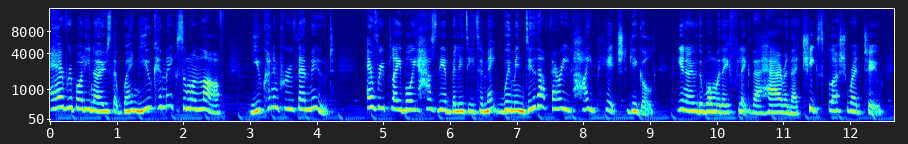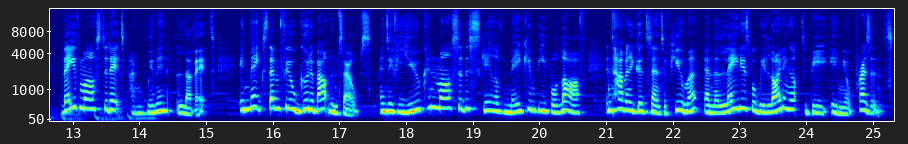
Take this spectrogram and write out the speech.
Everybody knows that when you can make someone laugh, you can improve their mood. Every Playboy has the ability to make women do that very high pitched giggle. You know, the one where they flick their hair and their cheeks flush red too. They've mastered it and women love it. It makes them feel good about themselves. And if you can master the skill of making people laugh and having a good sense of humour, then the ladies will be lining up to be in your presence.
